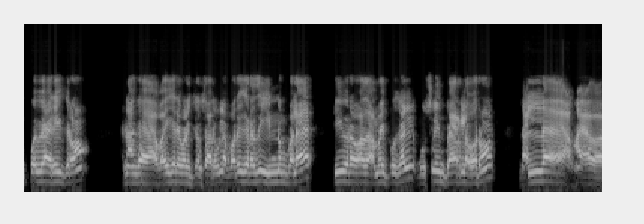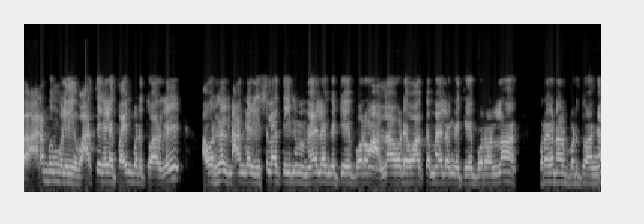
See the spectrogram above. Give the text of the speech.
இப்போவே அறிவிக்கிறோம். நாங்கள் வைகரை வெளிச்சம் சார்பில் வருகிறது. இன்னும் பல தீவிரவாத அமைப்புகள் முஸ்லீம் பேரில் வரும். நல்ல அரபு மொழி வார்த்தைகளை பயன்படுத்துவார்கள். அவர்கள் நாங்கள் இஸ்லாத்தை நம்ம மேலங்க செய்ய போகிறோம் அல்லாவுடைய வாக்க மேலங்க செய்ய போகிறோம்லாம் பிரகடனப்படுத்துவாங்க.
